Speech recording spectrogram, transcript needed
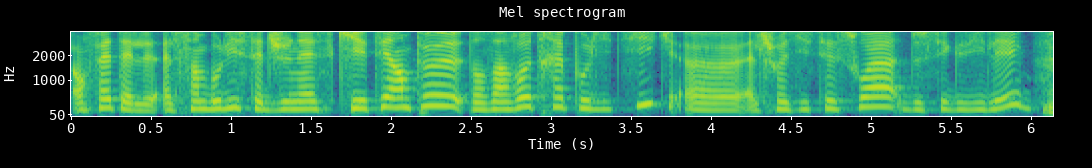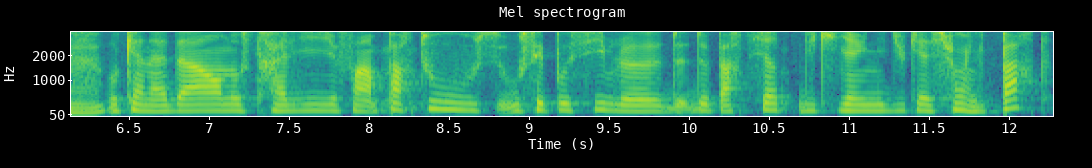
En fait, elle, elle symbolise cette jeunesse qui était un peu dans un retrait politique. Euh, elle choisissait soit de s'exiler au Canada, en Australie, enfin partout où, où c'est possible de, de partir. Dès qu'il y a une éducation, ils partent.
